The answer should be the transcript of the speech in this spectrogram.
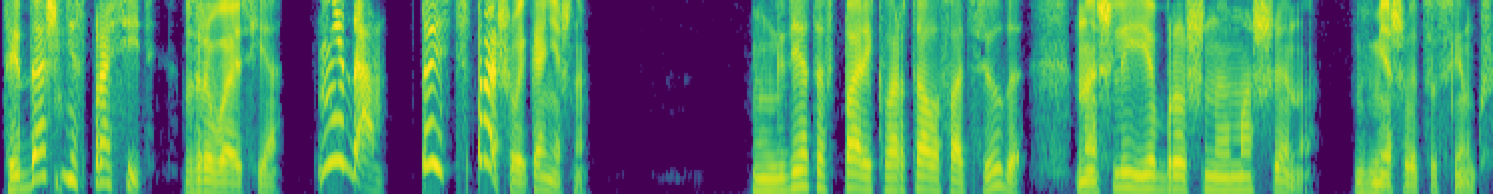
«Ты дашь мне спросить?» — взрываюсь я. «Не дам. То есть спрашивай, конечно». «Где-то в паре кварталов отсюда нашли ее брошенную машину», — вмешивается сфинкс.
